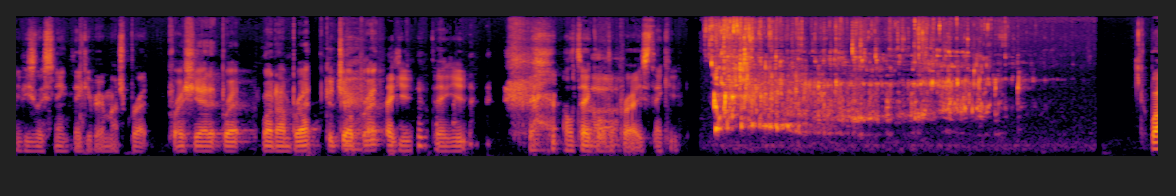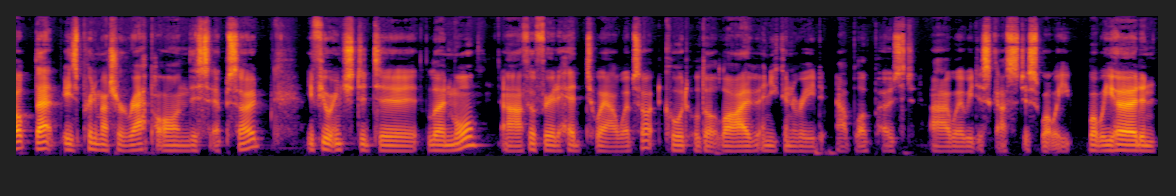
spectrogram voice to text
if he's listening, thank you very much, Brett. Appreciate it, Brett. Well done, Brett. Good job, Brett. thank you, thank you. I'll take all the uh, praise. Thank you. Well, that is pretty much a wrap on this episode. If you're interested to learn more, uh, feel free to head to our website, cordial.live, and you can read our blog post uh, where we discuss just what we what we heard and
